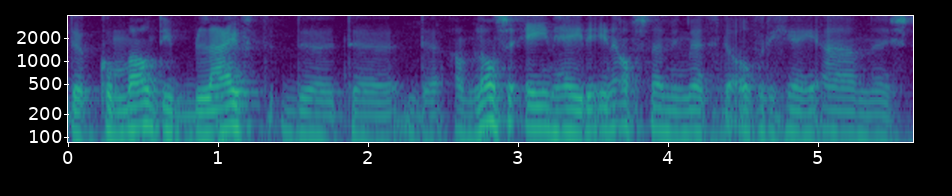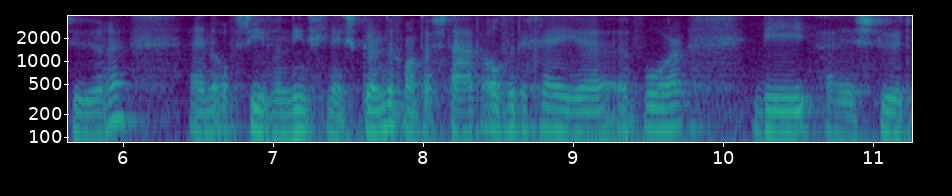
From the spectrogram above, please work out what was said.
de command die blijft de, de, de ambulance-eenheden in afstemming met de OVDG aansturen. En de officier van dienstgeneeskundig, want daar staat OVDG uh, voor, die uh, stuurt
